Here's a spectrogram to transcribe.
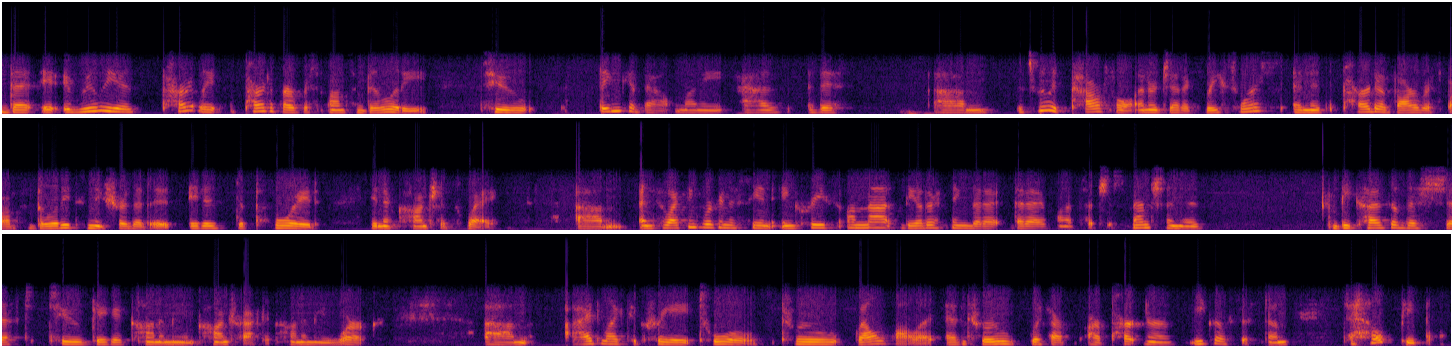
that it, it really is partly part of our responsibility to think about money as this um, it's really powerful energetic resource and it's part of our responsibility to make sure that it, it is deployed in a conscious way um, and so I think we're going to see an increase on that. The other thing that I, that I want to just mention is because of the shift to gig economy and contract economy work, um, I'd like to create tools through Well Wallet and through with our, our partner ecosystem to help people.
